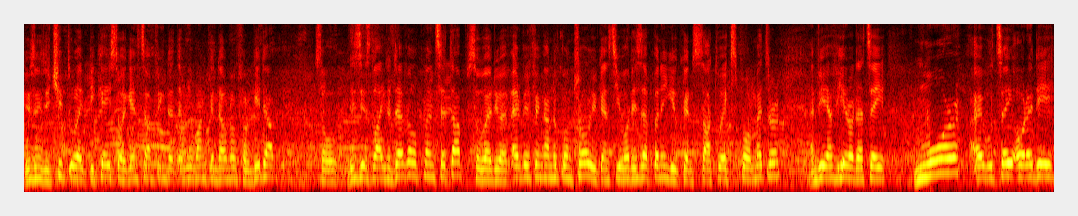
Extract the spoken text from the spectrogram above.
using the chip tool APK. So again, something that everyone can download from GitHub. So this is like the development setup. So where you have everything under control, you can see what is happening. You can start to explore Matter. And we have here, let's say, more, I would say already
